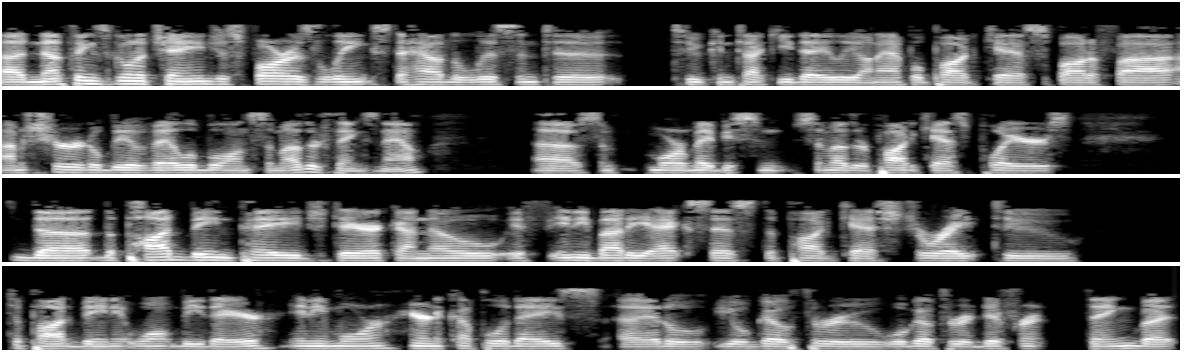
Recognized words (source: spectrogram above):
Uh, nothing's going to change as far as links to how to listen to to Kentucky Daily on Apple Podcasts, Spotify. I'm sure it'll be available on some other things now, uh, some more maybe some some other podcast players. The the Podbean page, Derek. I know if anybody accessed the podcast straight to to Podbean, it won't be there anymore. Here in a couple of days, uh, it'll you'll go through. We'll go through a different thing, but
